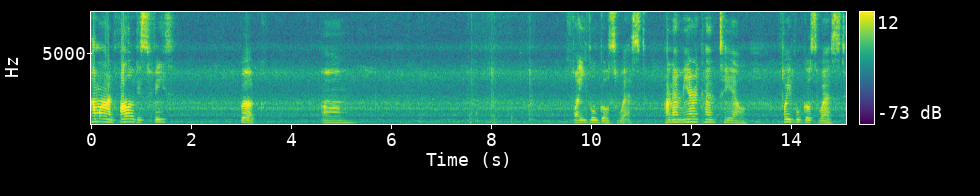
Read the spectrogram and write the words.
Come on, follow this Facebook. Um, Fievel Goes West. An American Tail. Fievel Goes West.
